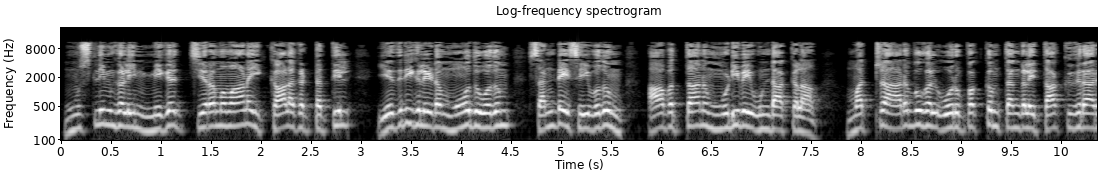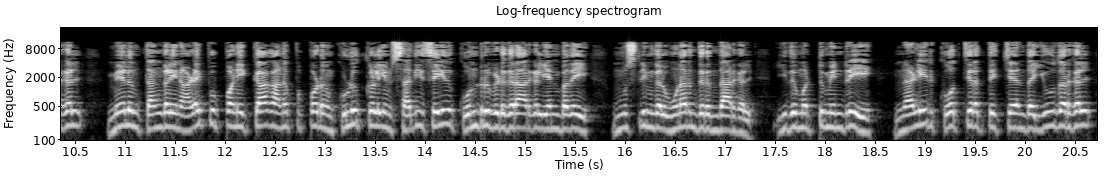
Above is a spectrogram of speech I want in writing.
முஸ்லிம்களின் மிகச் சிரமமான இக்காலகட்டத்தில் எதிரிகளிடம் மோதுவதும் சண்டை செய்வதும் ஆபத்தான முடிவை உண்டாக்கலாம். மற்ற அரபுகள் ஒரு பக்கம் தங்களை தாக்குகிறார்கள் மேலும் தங்களின் அழைப்பு பணிக்காக அனுப்பப்படும் குழுக்களையும் சதி செய்து கொன்று விடுகிறார்கள் என்பதை முஸ்லிம்கள் உணர்ந்திருந்தார்கள். இது மட்டுமின்றி நளிர் கோத்திரத்தைச் சேர்ந்த யூதர்கள்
